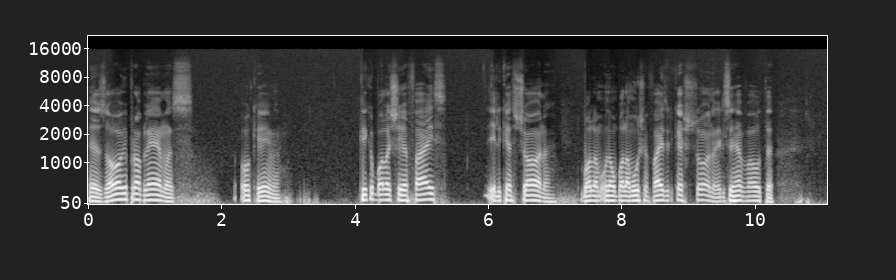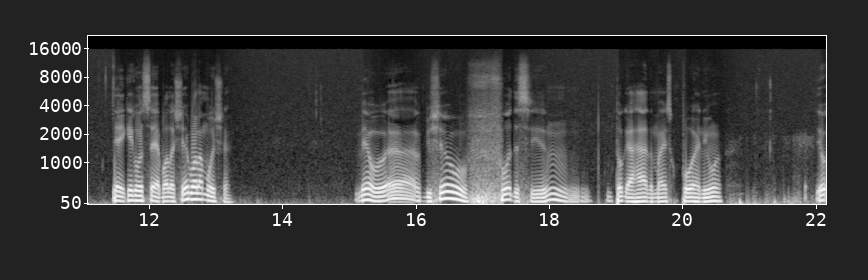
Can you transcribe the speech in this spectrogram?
Resolve problemas. Ok, mano. O que que o bola cheia faz? Ele questiona. Bola, não, bola murcha faz, ele questiona, ele se revolta. E aí, o que, que você é? Bola cheia ou bola murcha? Meu, é, bicho, eu. Foda-se. Hum, não tô agarrado mais com porra nenhuma. Eu,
